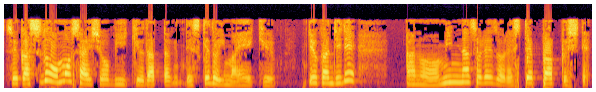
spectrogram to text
それから須藤も最初 B 級だったんですけど、今 A 級。っていう感じで、あの、みんなそれぞれステップアップして、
